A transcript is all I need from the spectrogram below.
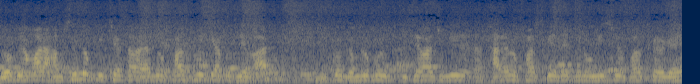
जो भी हमारा, हमसे जो पीछे सब है जो फ़र्स्ट भी किया पिछले बार, जिसको हम लोग को पिछले बार चूँकि अठारह में फ़र्स्ट किए थे, फिर उन्नीस में फ़र्स्ट कर गए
